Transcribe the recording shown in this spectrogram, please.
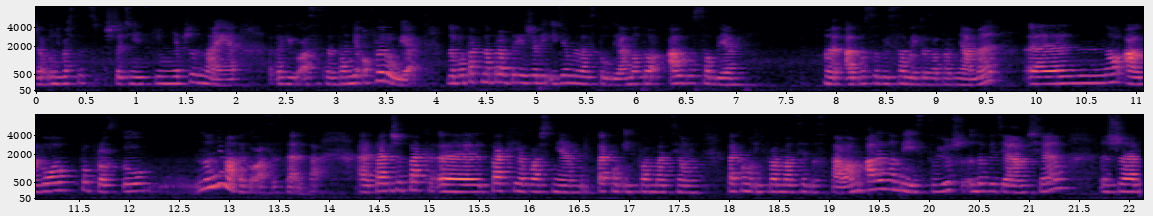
że Uniwersytet Szczeciński nie przyznaje takiego asystenta, nie oferuje. No bo tak naprawdę, jeżeli idziemy na studia, no to albo sobie, e, albo sobie sami to zapewniamy, e, no albo po prostu no nie ma tego asystenta. E, także tak, e, tak ja właśnie z taką informacją, taką informację dostałam, ale na miejscu już dowiedziałam się, że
